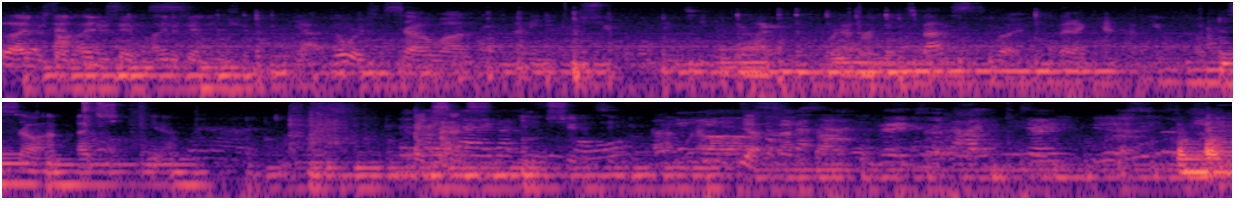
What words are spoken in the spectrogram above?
But I understand, I understand, I understand the issue. Yeah. No worries. So um, I mean, you can shoot the whole thing to whatever looks best, Right. but I can't have you. Over. So I'm, that's you know, it makes sense. You can shoot and see uh, whatever. Yeah.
